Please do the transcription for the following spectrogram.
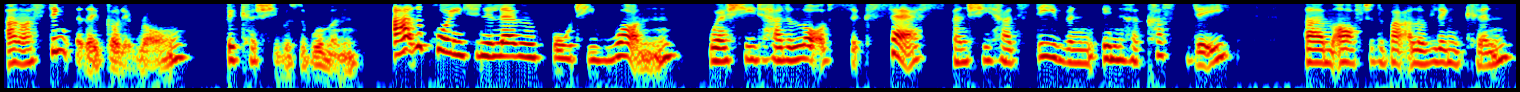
And I think that they've got it wrong because she was a woman. At the point in 1141 where she'd had a lot of success and she had Stephen in her custody um, after the Battle of Lincoln,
